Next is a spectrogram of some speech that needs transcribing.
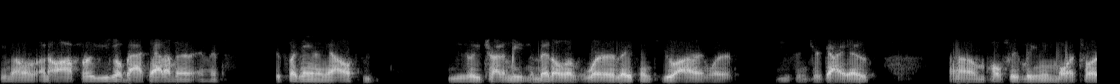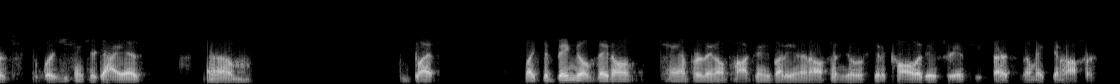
you know, an offer. You go back at them, and it's it's like anything else. You usually try to meet in the middle of where they think you are and where you think your guy is. Um, hopefully, leaning more towards where you think your guy is. Um, but like the Bengals, they don't tamper, they don't talk to anybody, and then all of a sudden you'll just get a call a day free agency starts and they'll make you an offer.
